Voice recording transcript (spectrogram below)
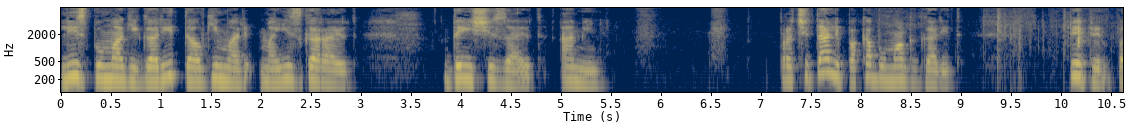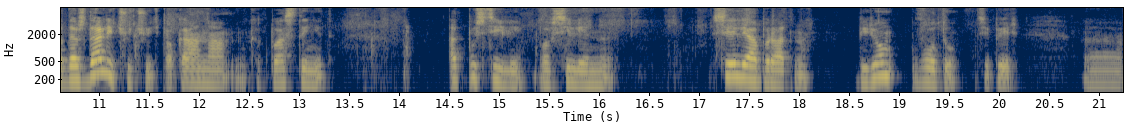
Лист бумаги горит, долги мои сгорают, да исчезают. Аминь. Прочитали, пока бумага горит. Пепел подождали чуть-чуть, пока она как бы остынет. Отпустили во Вселенную. Сели обратно. Берем воду теперь э,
